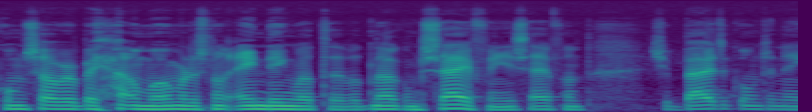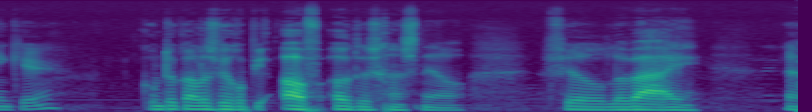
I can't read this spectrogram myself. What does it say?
kom zo weer bij jou, Mo, maar er is nog één ding wat, eh, wat Malcolm zei. Van, je zei van, als je buiten komt in één keer, komt ook alles weer op je af. Auto's gaan snel, veel lawaai, eh,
